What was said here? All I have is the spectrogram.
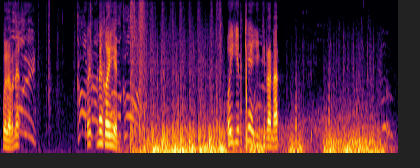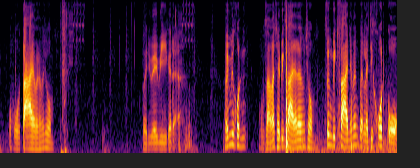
เปิดอะไรวะเนี่ย อ้ยไม่เคยเห็นเอ้ยยิดแค่ยิงทีละนัด โอ้โห ตายว่ะท่านผู้ชม เปิด UAV ก็ได้ เฮ้ย มีคน ผมสามารถใช้บิ๊กไซด์ได้ท่านผู้ชม ซึ่งบิ๊กไซด์นี่แม่งเป็นอะไรที่โคตรโกง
